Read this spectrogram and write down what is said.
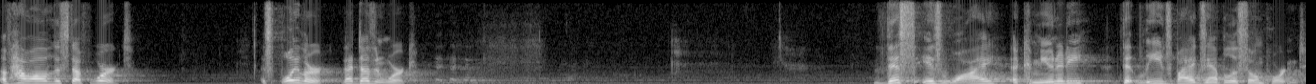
of how all of this stuff worked. Spoiler, that doesn't work. This is why a community that leads by example is so important.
